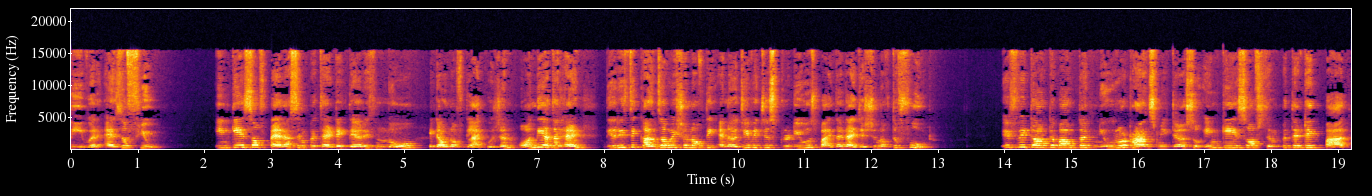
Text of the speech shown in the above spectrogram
liver as a fuel. In case of parasympathetic, there is no breakdown of glycogen. On the other hand, there is the conservation of the energy which is produced by the digestion of the food. If we talked about the neurotransmitter, so in case of sympathetic path,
